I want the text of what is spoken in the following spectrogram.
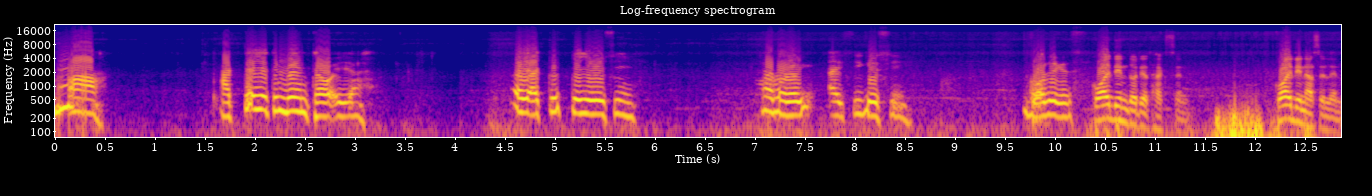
মা তারপর ওই আইসি গেছি। ঘরে গেছি। কয়দিন ধরে থাকছেন? কয়দিন আসলেন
